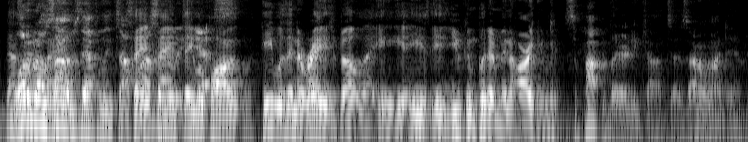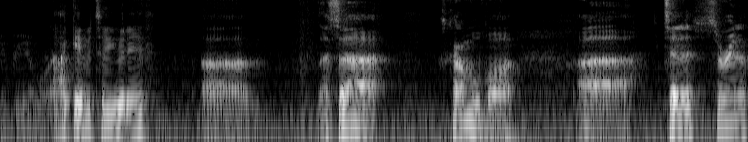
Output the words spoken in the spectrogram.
That's one of I'm those saying. times definitely top Same five. same thing league, with. Paul. He was in the race, bro. Like he, he's, you can put him in an argument. It's a popularity contest. I don't like the MVP award. I'll give it to you. It is. Let's uh, kind of move on. Uh, tennis, Serena.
